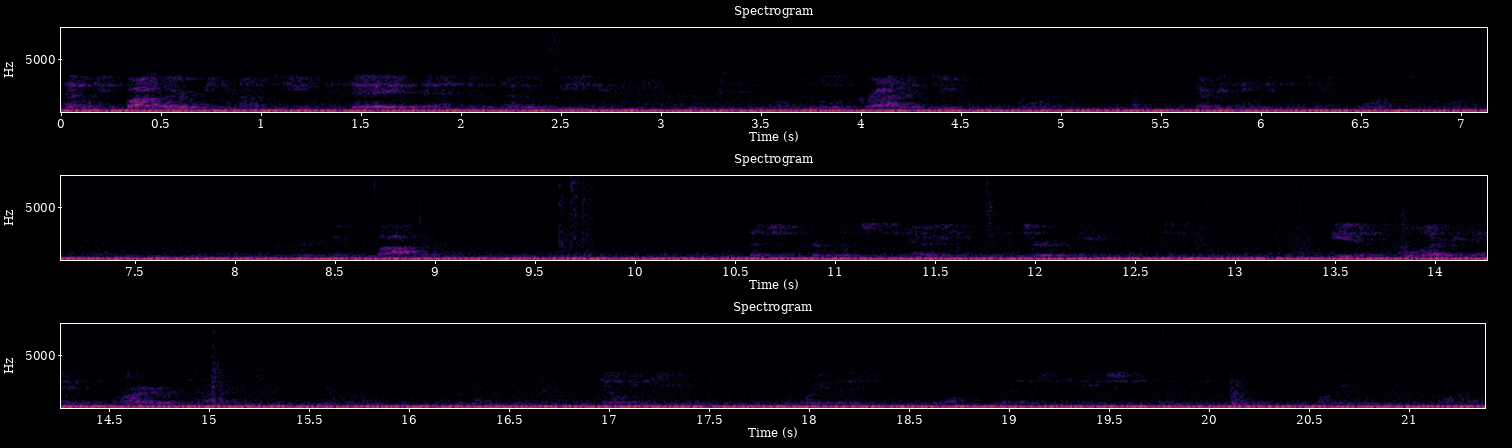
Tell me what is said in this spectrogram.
Heavenly Father, we come to you today at the end of another week, and we're full of gratitude for everything that you do for us, Lord. You're a good Father. It's Such a privilege to know you, to serve you, and to be at school every day to prioritize knowing you and the way that it informs the education that we are able to provide.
